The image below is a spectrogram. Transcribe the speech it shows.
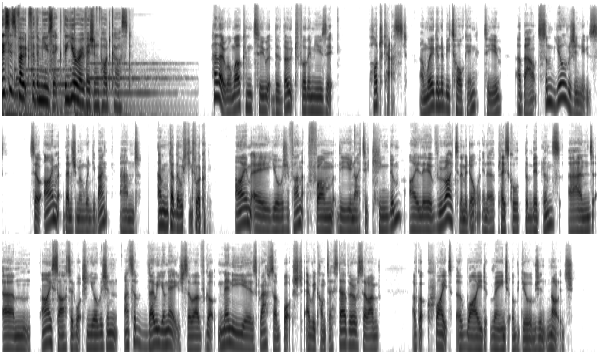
This is Vote for the Music, the Eurovision podcast. Hello, and welcome to the Vote for the Music podcast. And we're going to be talking to you about some Eurovision news. So I'm Benjamin Windybank, and I'm Tadeusz Kisłak. I'm a Eurovision fan from the United Kingdom. I live right in the middle in a place called the Midlands, and um, I started watching Eurovision at a very young age. So I've got many years graphs. I've watched every contest ever. So I'm I've got quite a wide range of Eurovision knowledge.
